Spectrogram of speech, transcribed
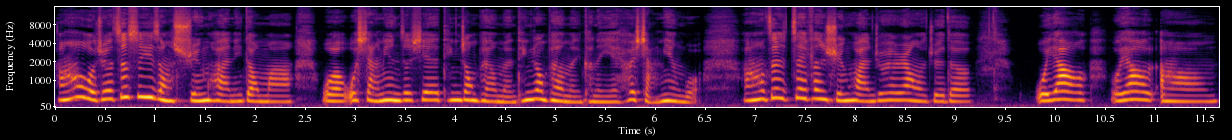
然后我觉得这是一种循环，你懂吗？我我想念这些听众朋友们，听众朋友们可能也会想念我，然后这这份循环就会让我觉得，我要我要嗯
